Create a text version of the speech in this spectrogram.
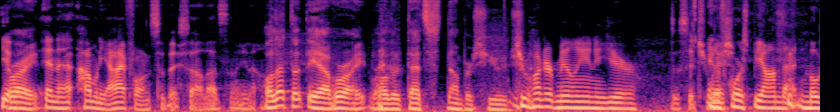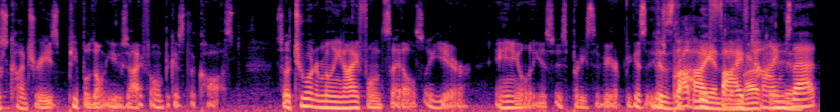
Yeah, Right. And uh, how many iPhones did they sell? That's you know Well, that, that yeah, right. Well, that, that's numbers huge. 200 million a year. the situation. And of course, beyond that, in most countries, people don't use iPhone because of the cost. So 200 million iPhone sales a year annually is, is pretty severe because it's probably end of the five market, times yeah. that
